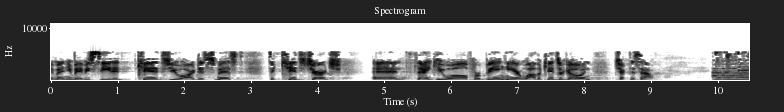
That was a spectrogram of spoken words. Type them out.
Amen. You may be seated. Kids, you are dismissed to Kids Church. And thank you all for being here while the kids are going. Check this out.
